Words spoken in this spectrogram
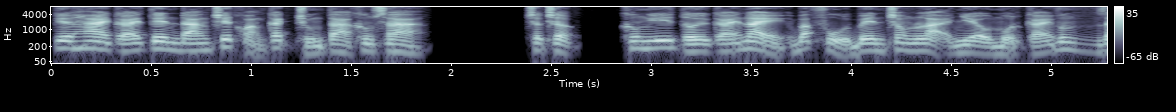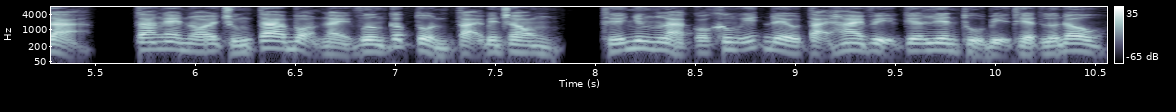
kia hai cái tên đáng chết khoảng cách chúng ta không xa. Chật chật không nghĩ tới cái này bắc phủ bên trong lại nhiều một cái vương giả. Ta nghe nói chúng ta bọn này vương cấp tồn tại bên trong, thế nhưng là có không ít đều tại hai vị kia liên thủ bị thiệt lớn đâu.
